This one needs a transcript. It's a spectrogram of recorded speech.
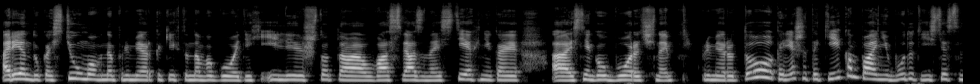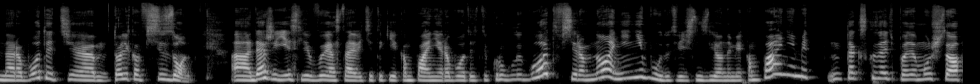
аренду костюмов, например, каких-то новогодних, или что-то у вас связанное с техникой, а, снегоуборочной, уборочной, к примеру, то, конечно, такие компании будут, естественно, работать э, только в сезон. А, даже если вы оставите такие компании работать круглый год, все равно они не будут вечно зелеными компаниями, так сказать, потому что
